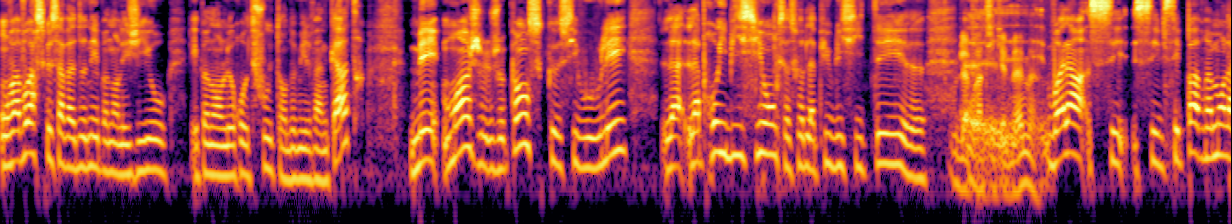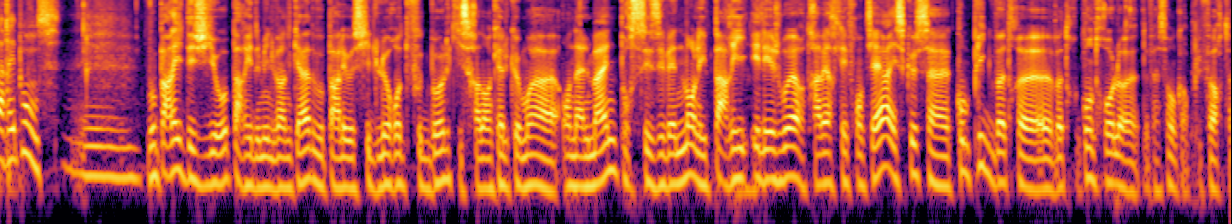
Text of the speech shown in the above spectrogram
On va voir ce que ça va donner pendant les JO et pendant l'euro de foot en 2024. Mais moi, je, je pense que si vous voulez, la, la prohibition, que ce soit de la publicité, euh, Ou de la pratique euh, elle-même. voilà, c'est pas vraiment la réponse. Euh, Vous parlez des JO, Paris 2024, vous parlez aussi de l'Euro de football qui sera dans quelques mois en Allemagne. Pour ces événements, les paris et les joueurs traversent les frontières. Est-ce que ça complique votre, euh, votre contrôle euh, de façon encore plus forte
